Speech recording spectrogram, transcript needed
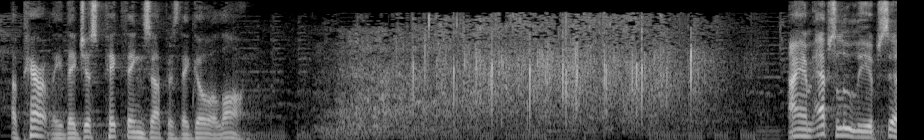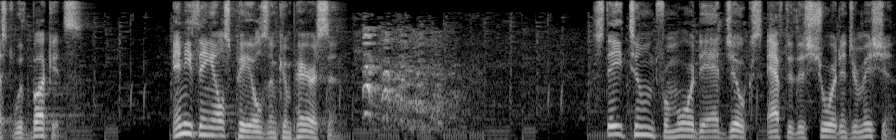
Apparently, they just pick things up as they go along. I am absolutely obsessed with buckets. Anything else pales in comparison. Stay tuned for more dad jokes after this short intermission.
